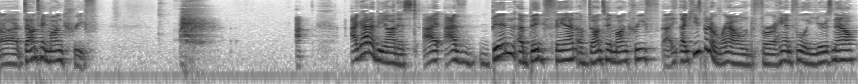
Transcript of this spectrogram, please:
Uh, Donte Moncrief. I, gotta be honest. I I've been a big fan of Donte Moncrief. Uh, like he's been around for a handful of years now,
